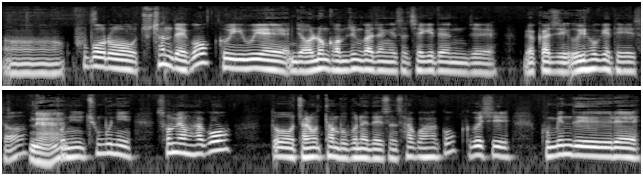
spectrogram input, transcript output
어, 후보로 추천되고 그 이후에 이제 언론 검증 과정에서 제기된 이제 몇 가지 의혹에 대해서 네. 본인이 충분히 소명하고 또 잘못한 부분에 대해서는 사과하고 그것이 국민들의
